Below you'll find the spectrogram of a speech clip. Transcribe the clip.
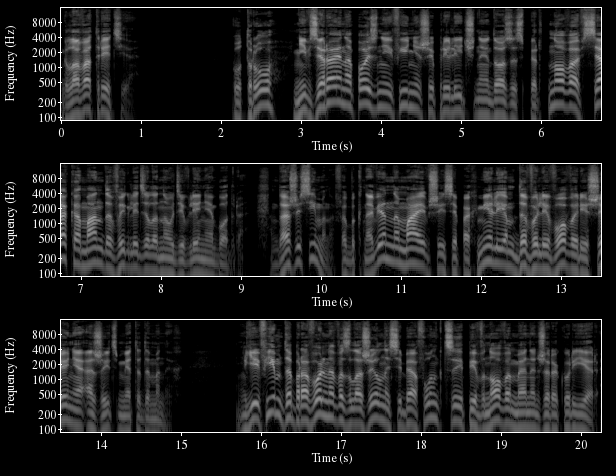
Глава третья. К утру, невзирая на поздние финиши приличные дозы спиртного, вся команда выглядела на удивление бодро. Даже Симонов, обыкновенно маявшийся похмельем до волевого решения ожить методом иных. Ефим добровольно возложил на себя функции пивного менеджера-курьера.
